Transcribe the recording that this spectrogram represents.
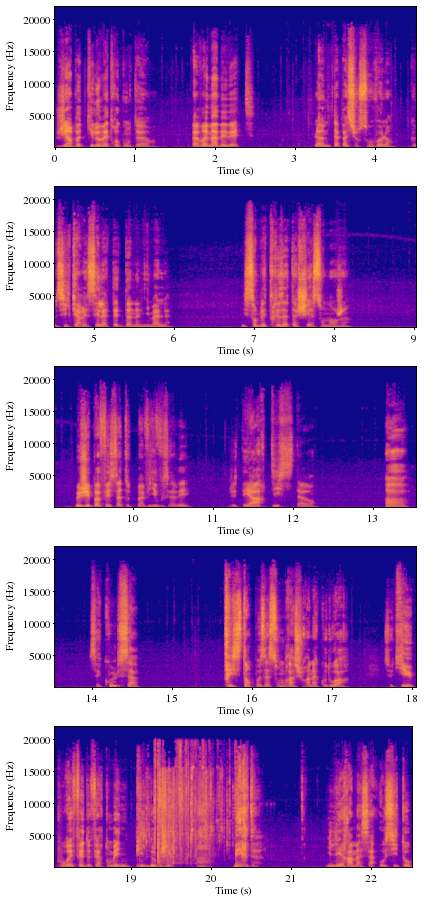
J'ai un peu de kilomètres au compteur. Pas vrai, ma bébête? L'homme tapa sur son volant, comme s'il caressait la tête d'un animal. Il semblait très attaché à son engin. Mais j'ai pas fait ça toute ma vie, vous savez. J'étais artiste avant. Oh, c'est cool ça. Tristan posa son bras sur un accoudoir, ce qui eut pour effet de faire tomber une pile d'objets. Oh, merde Il les ramassa aussitôt,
